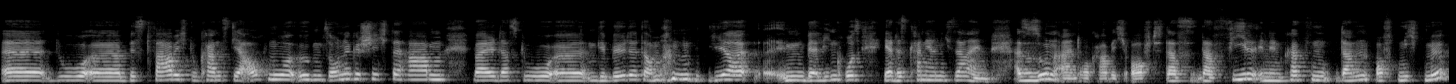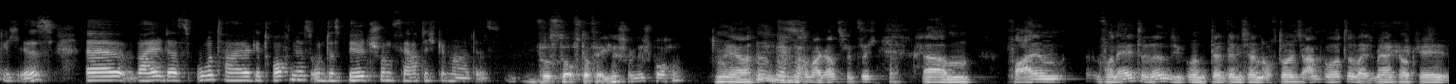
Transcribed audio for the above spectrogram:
äh, du äh, bist farbig, du kannst ja auch nur irgend so eine Geschichte haben, weil dass du äh, ein gebildeter Mann hier in Berlin groß, ja, das kann ja nicht sein. Also so einen Eindruck habe ich oft, dass da viel in den Köpfen dann oft nicht möglich ist, äh, weil das Urteil getroffen ist und das Bild schon fertig gemalt ist. Wirst du oft auf Englisch angesprochen? Ja, das ist immer ganz witzig. Ähm, vor allem von Älteren die, und dann, wenn ich dann auf Deutsch antworte, weil ich merke, okay,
